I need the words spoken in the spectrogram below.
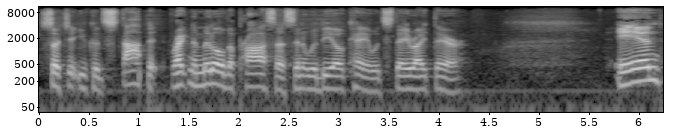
such that you could stop it right in the middle of the process and it would be okay. It would stay right there. And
